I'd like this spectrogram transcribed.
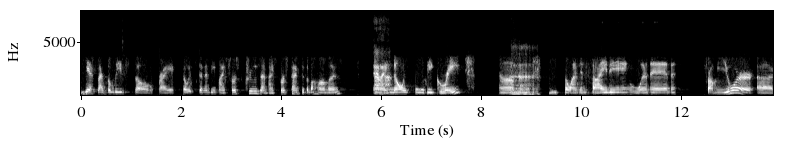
yes, I believe so, right? So it's going to be my first cruise and my first time to the Bahamas, and uh-huh. I know it's going to be great. Um, uh-huh. So I'm inviting women from your uh,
